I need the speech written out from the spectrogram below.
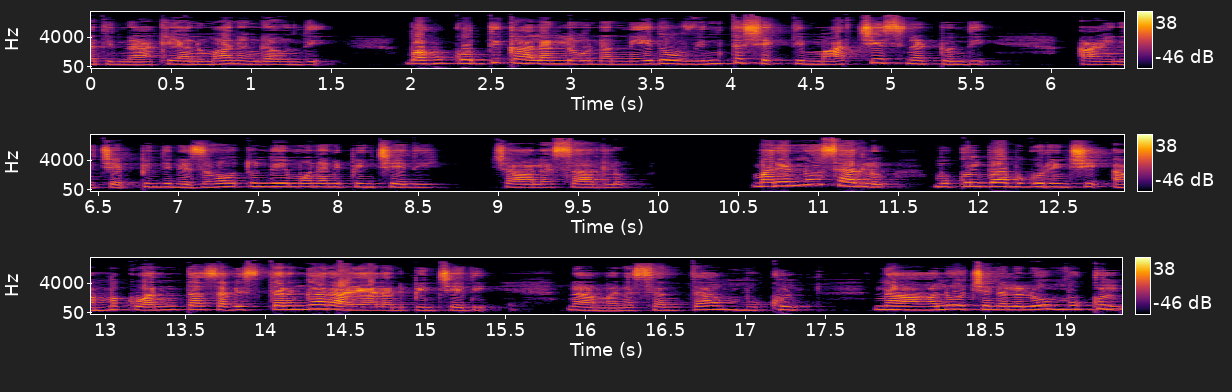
అది నాకే అనుమానంగా ఉంది. బహు కొద్ది కాలంలో నన్నేదో వింత శక్తి మార్చేసినట్టుంది. ఆయన చెప్పింది నిజమవుతుందేమోననిపించేది చాలాసార్లు మరెన్నోసార్లు ముకుల్బాబు గురించి అమ్మకు అంతా సవిస్తరంగా రాయాలనిపించేది. నా మనసంతా ముకుల్ నా ఆలోచనలలో ముకుల్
